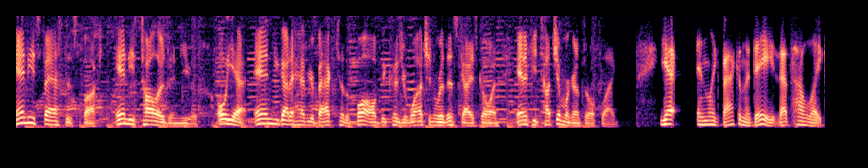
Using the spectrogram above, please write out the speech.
And he's fast as fuck. And he's taller than you. Oh, yeah. And you got to have your back to the ball because you're watching where this guy's going. And if you touch him, we're going to throw a flag. yeah and like back in the day that's how like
